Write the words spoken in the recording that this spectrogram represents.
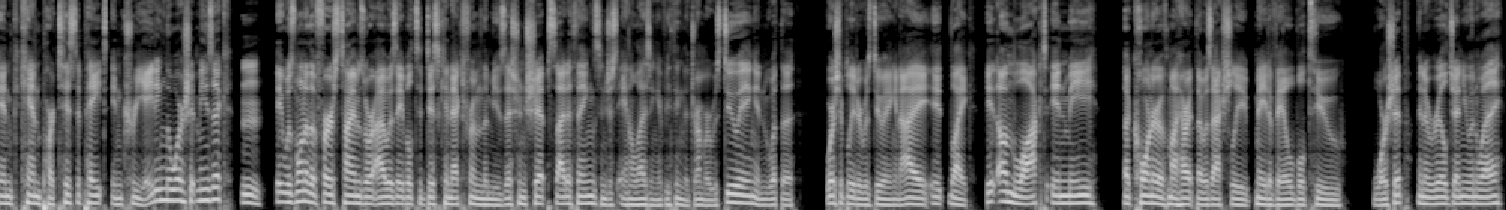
and can participate in creating the worship music. Mm. It was one of the first times where I was able to disconnect from the musicianship side of things and just analyzing everything the drummer was doing and what the worship leader was doing and I it like it unlocked in me a corner of my heart that was actually made available to worship in a real genuine way.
